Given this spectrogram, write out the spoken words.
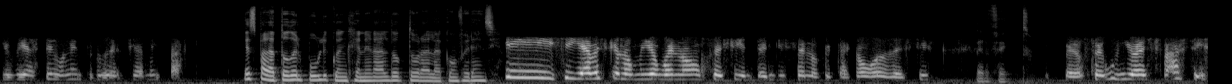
y hubiera sido una imprudencia a mi parte. ¿Es para todo el público en general, doctora, la conferencia? Sí, sí, ya ves que lo mío, bueno, no sé si entendiste lo que te acabo de decir. Perfecto. Pero según yo es fácil.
